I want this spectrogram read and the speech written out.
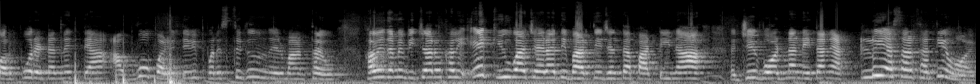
કોર્પોરેટરને ત્યાં આવવો પડ્યું તેવી પરિસ્થિતિનું નિર્માણ થયું. હવે તમે વિચારો ખાલી એક યુવા ચહેરાથી ભારતીય જનતા પાર્ટીના જે વોર્ડના નેતાને આટલી અસર થતી હોય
